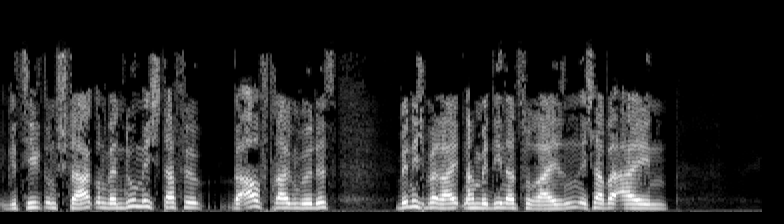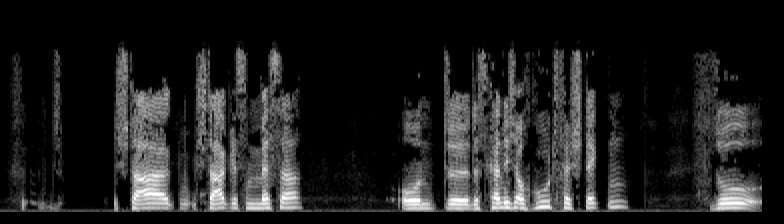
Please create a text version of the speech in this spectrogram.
gezielt und stark. Und wenn du mich dafür beauftragen würdest, bin ich bereit, nach Medina zu reisen. Ich habe ein stark, starkes Messer und äh, das kann ich auch gut verstecken. So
